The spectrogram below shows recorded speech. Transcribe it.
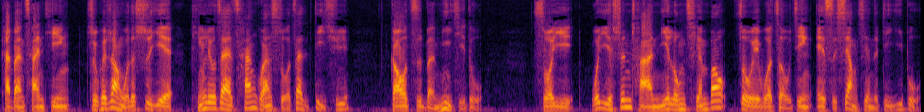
开办餐厅只会让我的事业停留在餐馆所在的地区，高资本密集度。所以，我以生产尼龙钱包作为我走进 S 象限的第一步。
